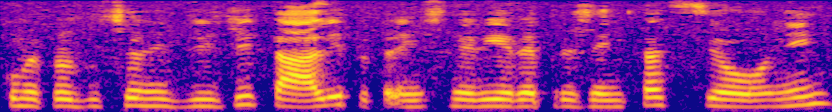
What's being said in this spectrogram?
come produzioni digitali potrei inserire presentazioni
